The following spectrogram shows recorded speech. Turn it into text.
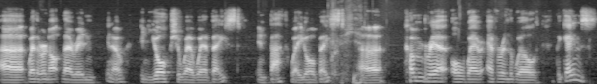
Uh, whether or not they're in you know in Yorkshire where we're based, in Bath where you're based, yeah. Uh, Cumbria or wherever in the world, the games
